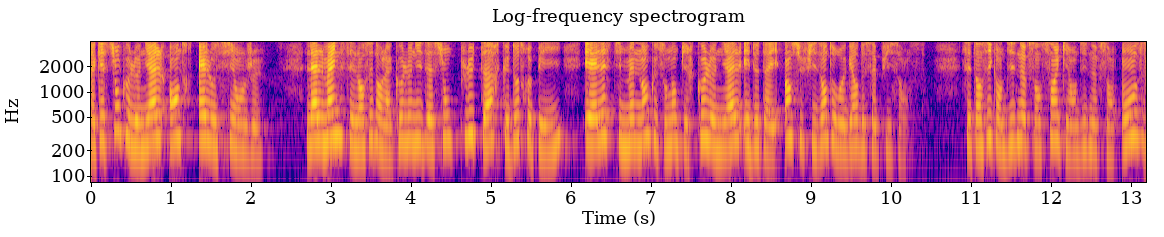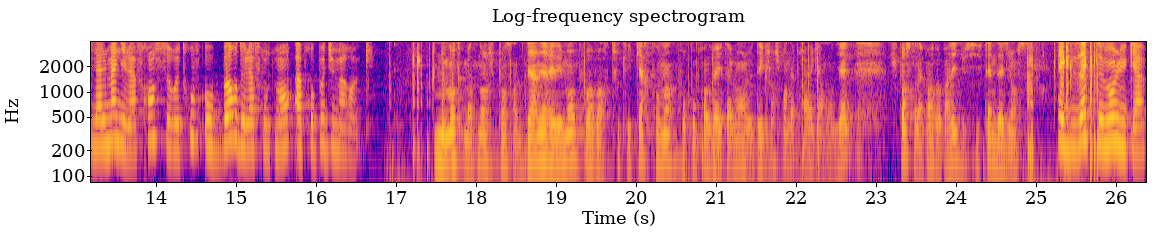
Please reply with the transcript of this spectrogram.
La question coloniale entre elle aussi en jeu. L'Allemagne s'est lancée dans la colonisation plus tard que d'autres pays et elle estime maintenant que son empire colonial est de taille insuffisante au regard de sa puissance. C'est ainsi qu'en 1905 et en 1911, l'Allemagne et la France se retrouvent au bord de l'affrontement à propos du Maroc. Il nous manque maintenant, je pense, un dernier élément pour avoir toutes les cartes en main pour comprendre véritablement le déclenchement de la Première Guerre mondiale. Je pense qu'on n'a pas encore parlé du système d'alliance. Exactement, Lucas.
